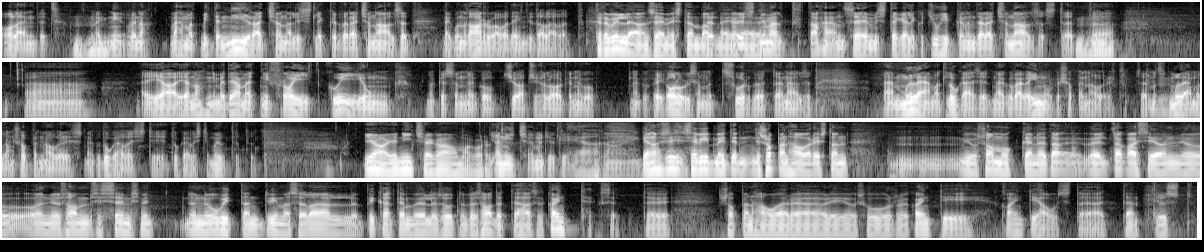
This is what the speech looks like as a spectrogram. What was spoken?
olendid mm, -hmm. nii, või noh, vähemalt mitte nii ratsionalistlikud või ratsionaalsed, nagu nad arvavad endid olevat. terve Ville on see, mis tõmbab neid just nimelt, tahe on see, mis tegelikult juhib ka nende ratsionaalsust, et mm -hmm. äh, ja, ja noh, nii me teame, et nii Freud kui Jung noh, kes on nagu süvapsühholoogia nagu, nagu kõige olulisemad suurkujud tõenäoliselt, äh, mõlemad lugesid nagu väga innuga Schopenhauerit, selles mõttes, et mhm. mõlemad on Schopenhauerist nagu tugevasti, tugevasti mõjutatud jaa, ja Nietzsche ka omakorda. ja Nietzsche muidugi. ja, ja noh, see, see viib meid, Schopenhauerist on ju sammukene ta-, veel tagasi on ju, on ju samm siis see, mis mind on huvitanud viimasel ajal pikalt ja ma ei ole suutnud veel saadet teha, see Kant, eks, et Schopenhauer oli ju suur Kanti kanti austaja, et just.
